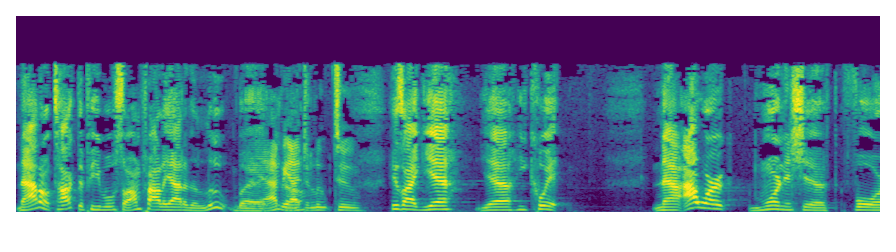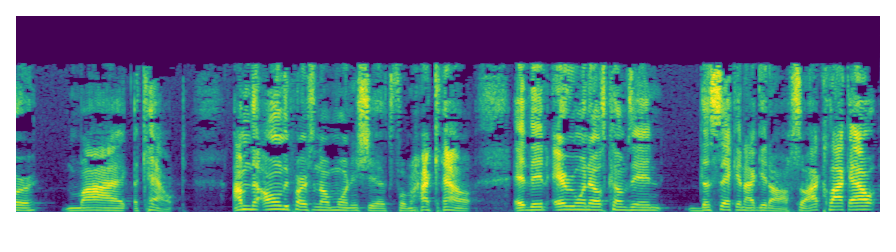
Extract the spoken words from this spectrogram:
Now I don't talk to people, so I'm probably out of the loop, but Yeah, I'd be know. out the loop too. He's like, yeah, yeah, he quit. Now I work morning shift for my account. I'm the only person on morning shift for my account. And then everyone else comes in the second I get off. So I clock out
